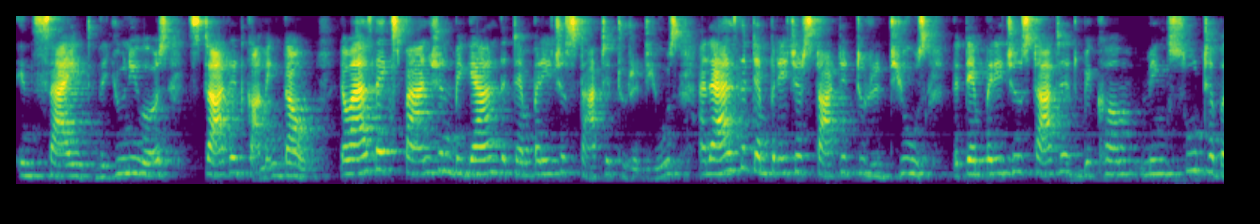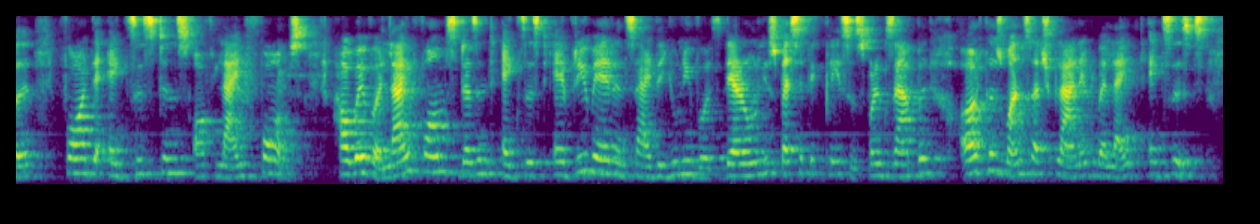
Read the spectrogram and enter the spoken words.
inside the universe started coming down. Now as the expansion began the temperature started to reduce and as the temperature started to reduce the temperature started becoming suitable for the existence of life forms. However, life forms doesn't exist everywhere inside the universe. There are only specific places. For example, Earth is one such planet where life exists.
